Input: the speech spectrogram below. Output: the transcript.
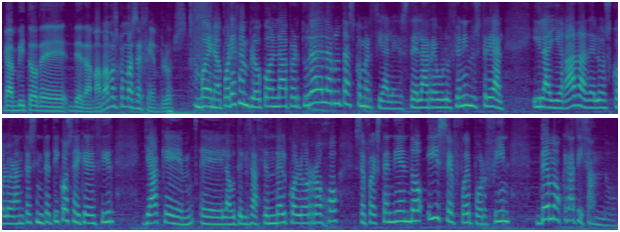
gambito de, dama. Vamos con más ejemplos. Bueno, por ejemplo, con la apertura de las rutas comerciales, de la revolución industrial y la llegada de los colorantes sintéticos, hay que decir ya que eh, la utilización del color rojo se fue extendiendo y se fue por fin democratizando.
